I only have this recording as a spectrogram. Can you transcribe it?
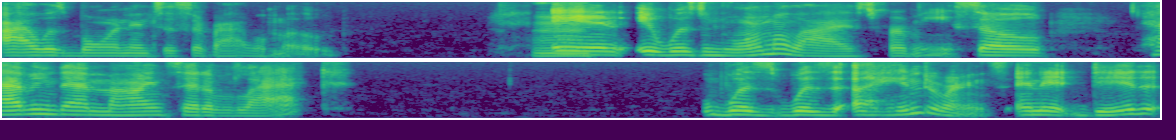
I was born into survival mode, mm. and it was normalized for me. So having that mindset of lack was was a hindrance and it did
